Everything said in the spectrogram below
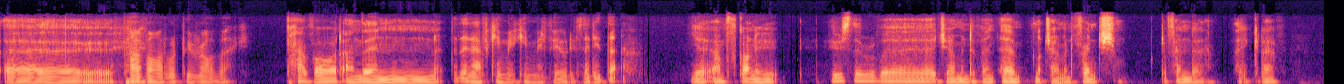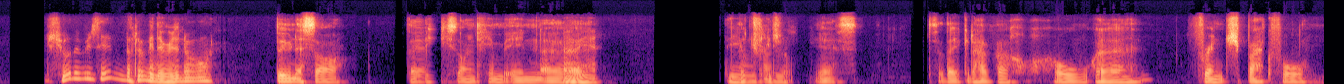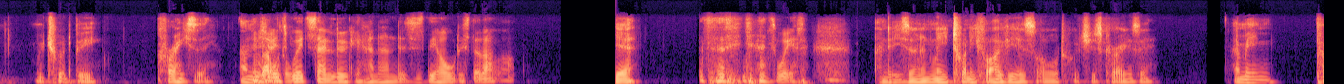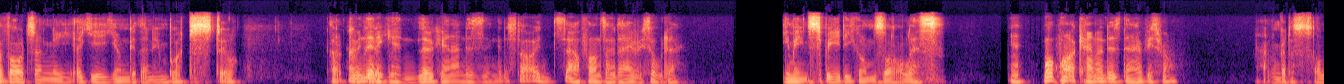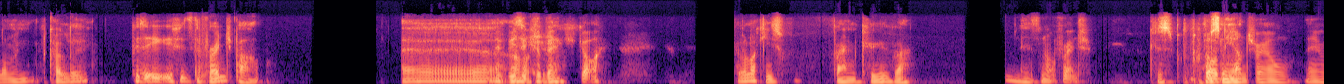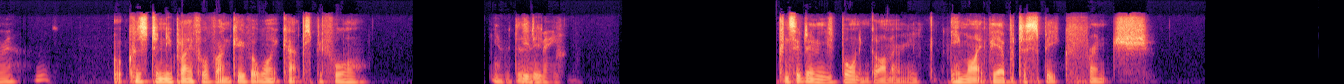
Uh, Pavard would be right back. Pavard, and then. But they'd have Kimmich in midfield if they did that. Yeah, I've forgotten who. Who's their other German defender? Um, not German, French defender they could have. You sure there is it? I don't think there is another one. Bouna Sarr. They signed him in. Uh, oh, yeah. The young Yes so they could have a whole uh, French back four, which would be crazy. And that it's would... weird to say Luca Hernandez is the oldest of that lot. Yeah, that's weird. And he's only 25 years old, which is crazy. I mean, Pavard's only a year younger than him, but still. I mean, then again, Luca Hernandez isn't going to start. It's Alphonso Davies all day. You mean Speedy Gonzalez? Yeah. What part of Canada is Davies from? I haven't got a Solomon clue. Because if it's the French part. Uh, Maybe he's a Quebec sure. guy. I feel like he's Vancouver. It's not French. Because Montreal area? Because didn't he play for Vancouver Whitecaps before? Yeah, but doesn't he did. Mean... Considering he was born in Ghana, he, he might be able to speak French.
